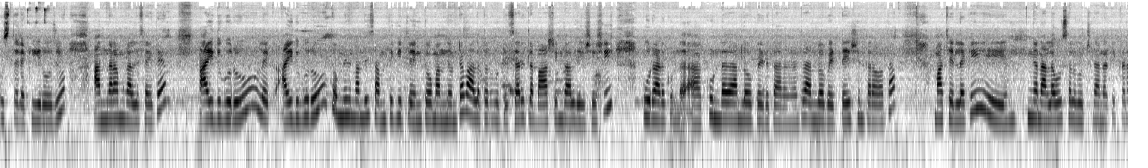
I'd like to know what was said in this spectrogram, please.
పుస్తెలకి ఈరోజు. అందరం కలిసి అయితే ఐదుగురు లేక ఐదుగురు తొమ్మిది మంది సంథింగ్ ఇట్లా ఎంతో మంది ఉంటే వాళ్ళతో కుట్టిస్తారు. ఇట్లా బాషింగాలు తీసేసి కూరాడకుండా కుండ దానిలో పెడతారు అన్నట్టు దానిలో పెట్టేసిన తర్వాత మా చెల్లెకి ఇంకా నల్ల ఊసలు కూర్చుని అన్నట్టు ఇక్కడ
